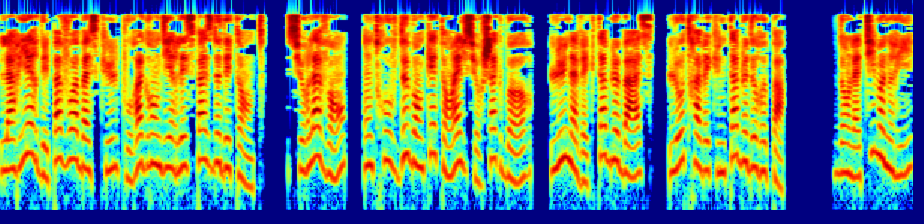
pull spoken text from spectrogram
L'arrière des pavois bascule pour agrandir l'espace de détente. Sur l'avant, on trouve deux banquettes en L sur chaque bord, l'une avec table basse, l'autre avec une table de repas. Dans la timonerie,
